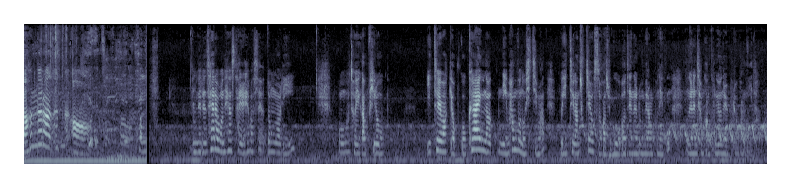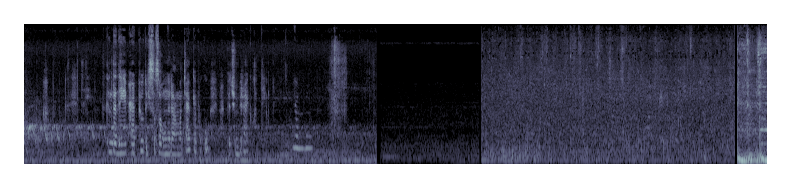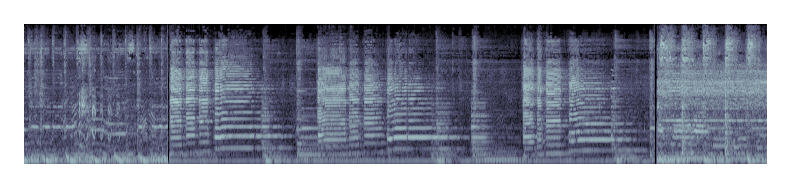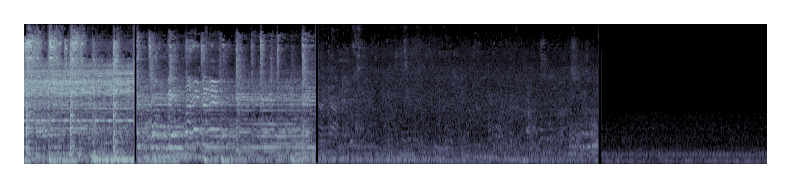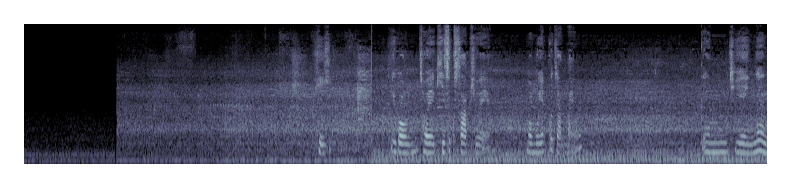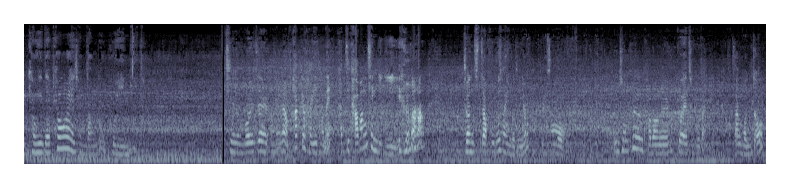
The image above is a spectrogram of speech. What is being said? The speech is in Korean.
막 흔들어, 흔들- 어. 오늘은 새로운 헤어스타일을 해봤어요. 똥머리. 오, 저희가 비록 이틀밖에 없고 크라잉넛님 한 분 오시지만 뭐 이틀간 축제였어가지고 어제는 룸메랑 보내고 오늘은 잠깐 공연을 보려고 합니다. 네. 근데 내일 발표도 있어서 오늘은 아마 짧게 보고 발표 준비를 할 것 같아요. 뿅. 이건 저의 기숙사 뷰예요. 너무 예쁘지 않나요? 끈 뒤에 있는 경희대 평화의 전당도 보입니다. 지금 뭘 하냐면 학교 가기 전에 같이 가방 챙기기. 전 진짜 보부상이거든요. 그래서 엄청 큰 가방을 학교에 들고 다녀요. 가장 먼저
